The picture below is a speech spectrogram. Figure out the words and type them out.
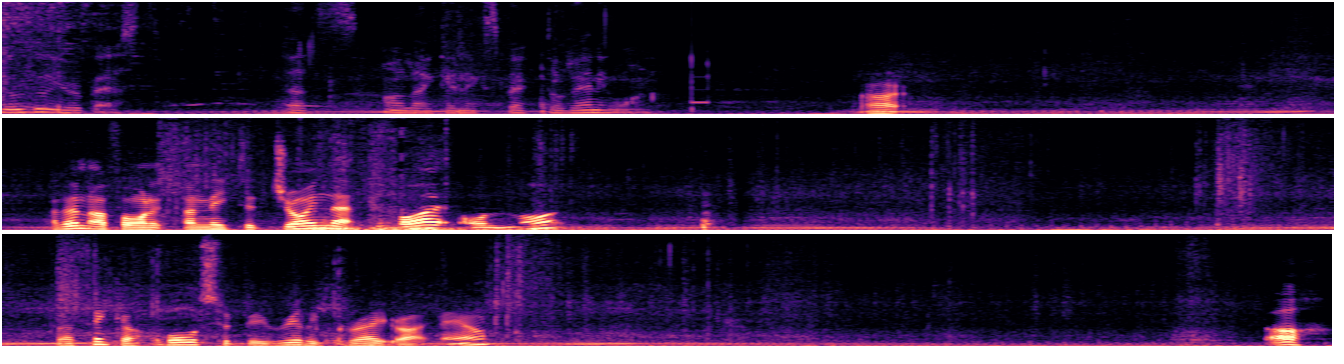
You'll do your best. That's all I can expect of anyone. Alright. I don't know if I want to, I need to join that fight or not. But I think a horse would be really great right now. Oh.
